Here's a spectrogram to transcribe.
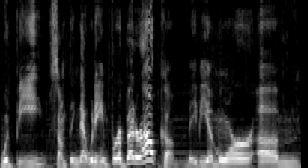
would be something that would aim for a better outcome, maybe a more um,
